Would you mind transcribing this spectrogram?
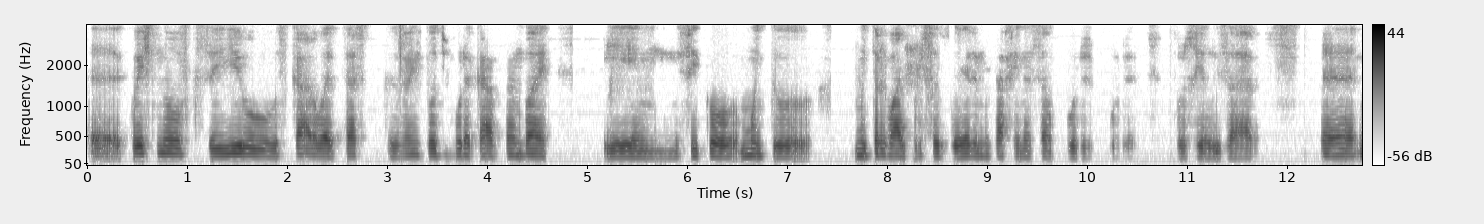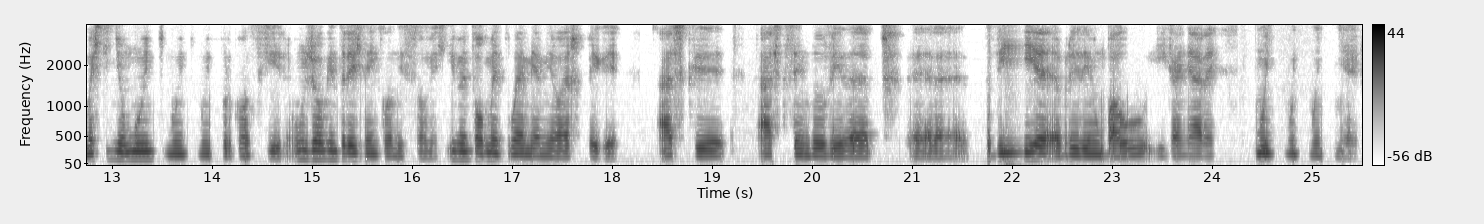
uh, com este novo que saiu, o Scarlet, acho que vem todo esburacado também, e ficou muito, muito trabalho por fazer, muita afinação por, por, por realizar. Uh, mas tinham muito, muito, muito por conseguir. Um jogo em 3D em condições, eventualmente um MMORPG. Acho que, acho que sem dúvida era, podia abrirem um baú e ganharem muito, muito, muito dinheiro.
